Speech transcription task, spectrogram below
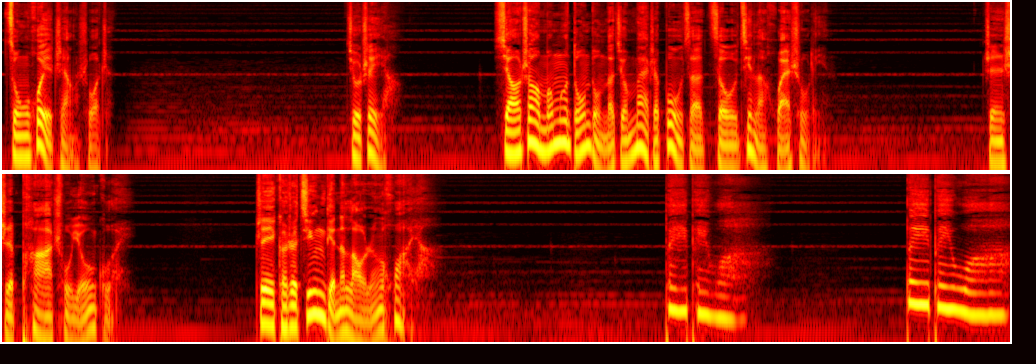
总会这样说着。就这样。小赵懵懵懂懂的就迈着步子走进了槐树林。真是怕处有鬼，这可是经典的老人话呀！背背我，背背我。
